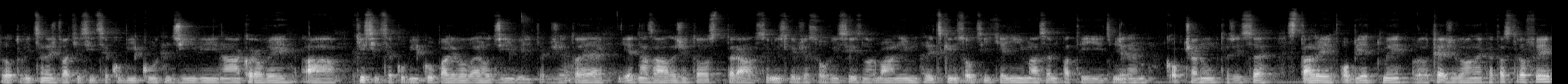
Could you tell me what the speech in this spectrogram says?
Bylo to více než 2000 kubíků dříví, nákrovy a tisíce kubíků palivového dříví. Takže to je jedna záležitost, která si myslím, že souvisí s normálním lidským soucítěním a sympatií směrem k občanům, kteří se stali obětmi velké živelné katastrofy.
